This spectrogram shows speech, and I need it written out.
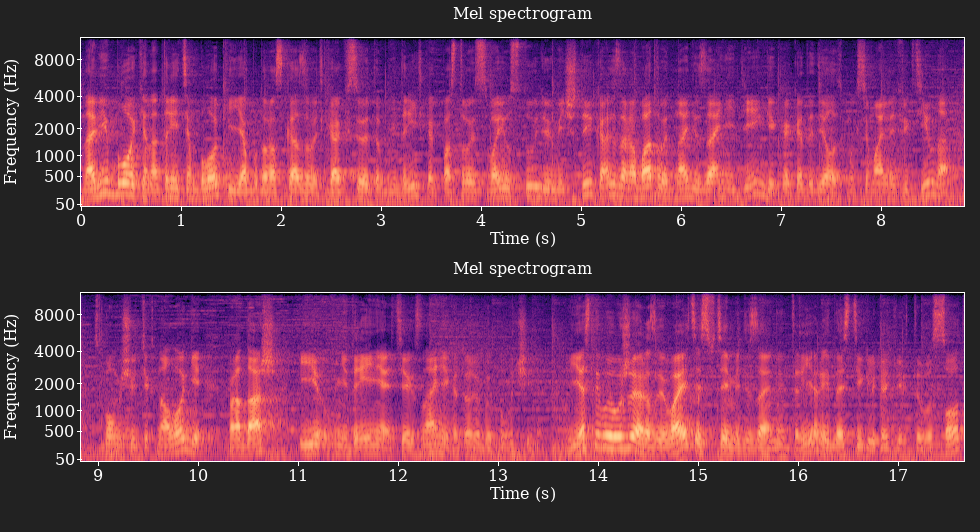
На VIP-блоке, на третьем блоке я буду рассказывать, как все это внедрить, как построить свою студию мечты, как зарабатывать на дизайне деньги, как это делать максимально эффективно с помощью технологий, продаж и внедрения тех знаний, которые вы получили. Если вы уже развиваетесь в теме дизайна интерьера и достигли каких-то высот,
